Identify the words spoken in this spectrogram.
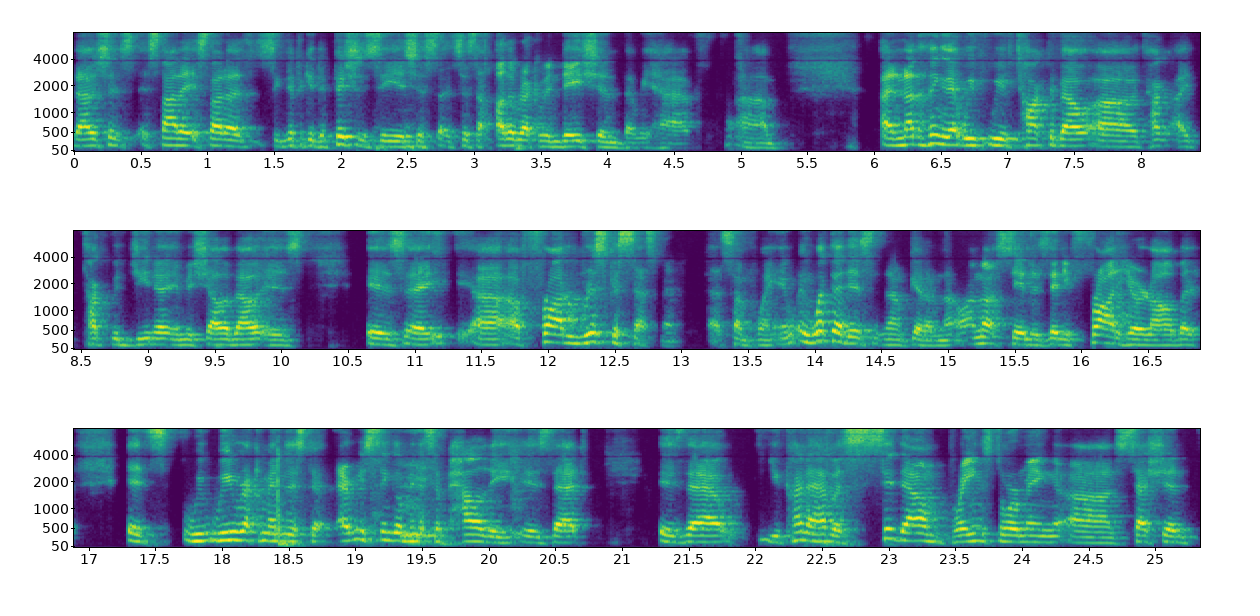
that was just, it's not, a it's not a significant deficiency. It's just, it's just another recommendation that we have. Um, Another thing that we've, we've talked about, uh, talk, I talked with Gina and Michelle about is, is a, a fraud risk assessment at some point. And, and what that is, and I'm not, I'm not saying there's any fraud here at all, but it's, we, we recommend this to every single municipality is that, is that you kind of have a sit down brainstorming uh, session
